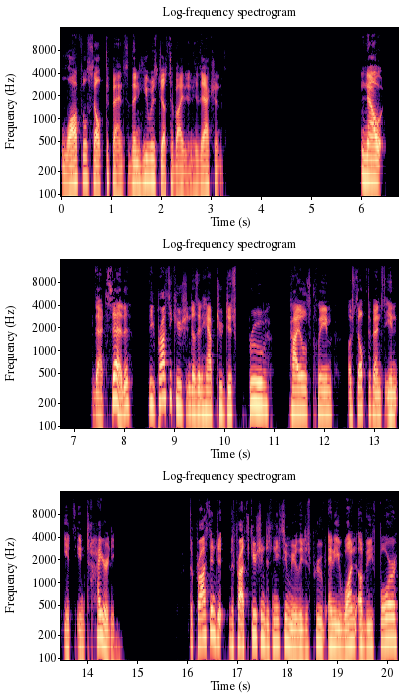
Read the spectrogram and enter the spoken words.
lawful self defense, then he was justified in his actions. Now, that said, the prosecution doesn't have to disprove Kyle's claim of self defense in its entirety. The, prosec- the prosecution just needs to merely disprove any one of the four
